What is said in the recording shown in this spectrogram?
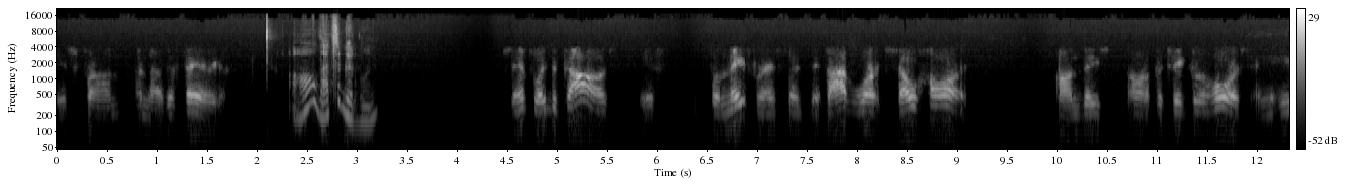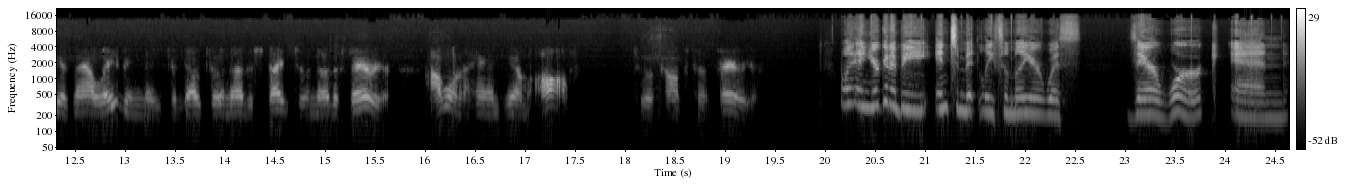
is from another farrier. Oh, that's a good one. Simply because if, for me, for instance, if I've worked so hard on these on a particular horse and he is now leaving me to go to another state to another farrier, I want to hand him off to a competent farrier. Well, and you're going to be intimately familiar with their work and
